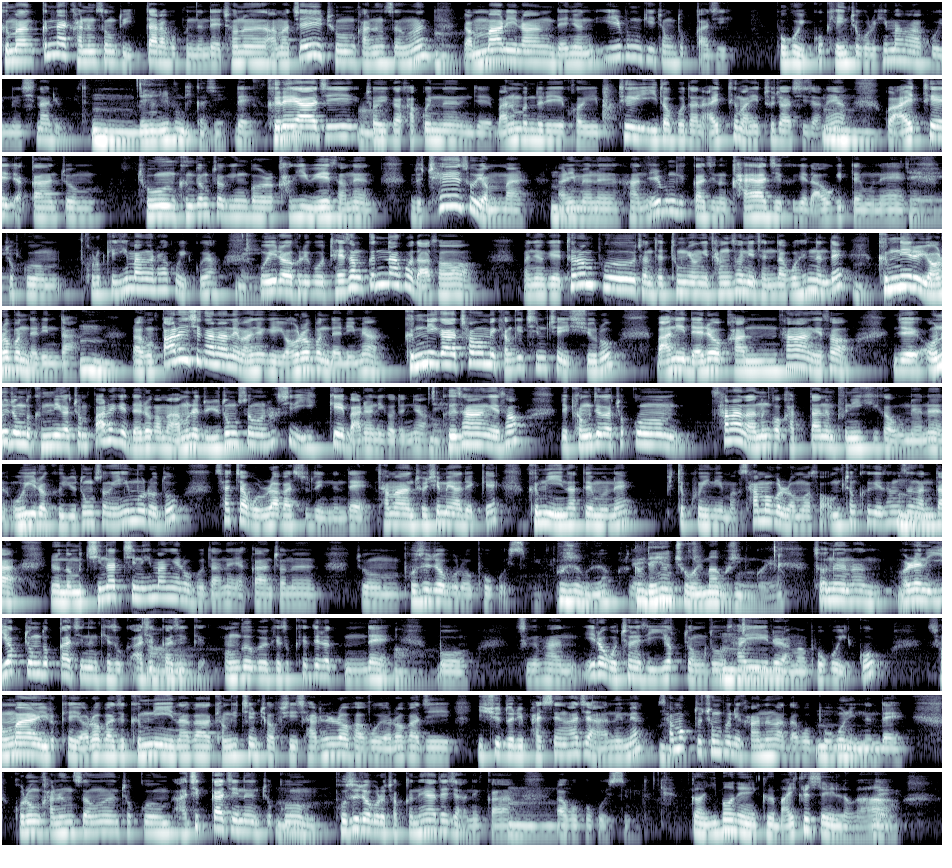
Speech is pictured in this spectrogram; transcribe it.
그만 끝날 가능성도 있다라고 보는데 저는 아마 제일 좋은 가능성은 음. 연말이랑 내년 1분기 정도까지 보고 있고 개인적으로 희망하고 있는 시나리오입니다. 음, 내년 1분기까지. 네, 그래야지 어. 저희가 갖고 있는 이제 많은 분들이 거의 비트 이더보다는 아이트 많이 투자하시잖아요. 음, 그 아이트에 약간 좀 좋은 긍정적인 걸 가기 위해서는 최소 연말 음. 아니면은 한 1분기까지는 가야지 그게 나오기 때문에 네. 조금 그렇게 희망을 하고 있고요. 네. 오히려 그리고 대선 끝나고 나서 만약에 트럼프 전 대통령이 당선이 된다고 했는데 음. 금리를 여러 번 내린다. 음, 라고 빠른 시간 안에 만약에 여러 번 내리면 금리가 처음에 경기 침체 이슈로 많이 내려간 상황에서 이제 어느 정도 금리가 좀 빠르게 내려가면 아무래도 유동성은 확실히 있게 마련이거든요. 네. 그 상황에서 이제 경제가 조금 살아나는 것 같다는 분위기가 오면은 오히려 그 유동성의 힘으로도 살짝 올라갈 수도 있는데 다만 조심해야 될 게 금리 인하 때문에 비트코인이 막 3억을 넘어서 엄청 크게 상승한다 이런 너무 지나친 희망회로보다는 약간 저는 좀 보수적으로 보고 있습니다. 보수적으로요? 네. 그럼 내년 초 얼마 보시는 거예요? 저는 한 원래는 2억 정도까지는 계속 아직까지 어. 언급을 계속 해드렸는데 어. 뭐 지금 한 1억 5천에서 2억 정도 음. 사이를 아마 보고 있고 정말 이렇게 여러 가지 금리 인하가 경기 침체 없이 잘 흘러가고 여러 가지 이슈들이 발생하지 않으면 3억도 충분히 가능하다고 보고는 음. 있는데 그런 가능성은 조금 아직까지는 조금 보수적으로 접근해야 되지 않을까라고 음. 보고 있습니다. 그러니까 이번에 그 마이클 세일러가 네.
